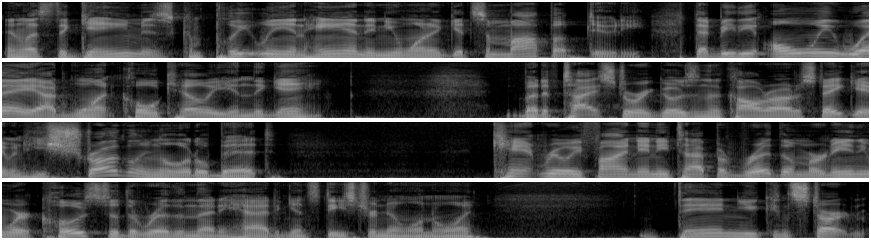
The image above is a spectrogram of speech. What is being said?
Unless the game is completely in hand and you want to get some mop up duty. That'd be the only way I'd want Cole Kelley in the game. But if Ty Storey goes into the Colorado State game and he's struggling a little bit, can't really find any type of rhythm or anywhere close to the rhythm that he had against Eastern Illinois, then you can start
